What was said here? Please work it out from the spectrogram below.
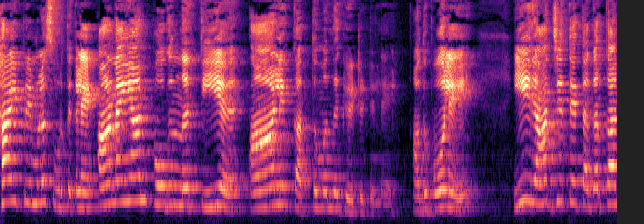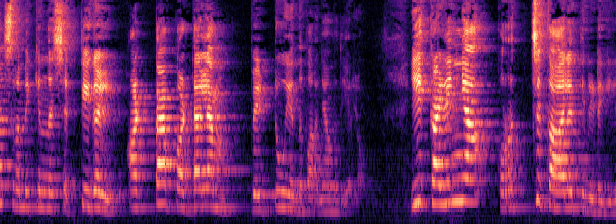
ഹായ് പ്രിയമുള്ള സുഹൃത്തുക്കളെ അണയാൻ പോകുന്ന തീയ് ആളി കത്തുമെന്ന് കേട്ടിട്ടില്ലേ? അതുപോലെ ഈ രാജ്യത്തെ തകർക്കാൻ ശ്രമിക്കുന്ന ശക്തികൾ അട്ടപടലം പെട്ടു എന്ന് പറഞ്ഞാൽ മതിയല്ലോ. ഈ കഴിഞ്ഞ കുറച്ച് കാലത്തിനിടയിൽ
